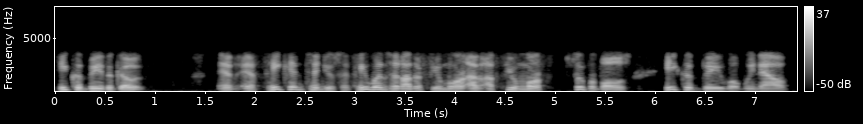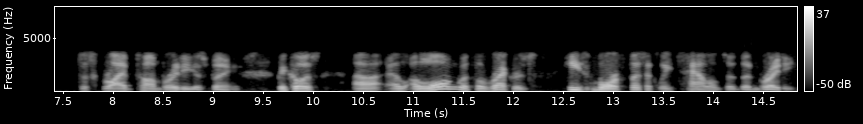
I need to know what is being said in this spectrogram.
he could be the goat. If if he continues, if he wins another few more a, a few more Super Bowls, he could be what we now describe Tom Brady as being, because uh, along with the records, he's more physically talented than Brady.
